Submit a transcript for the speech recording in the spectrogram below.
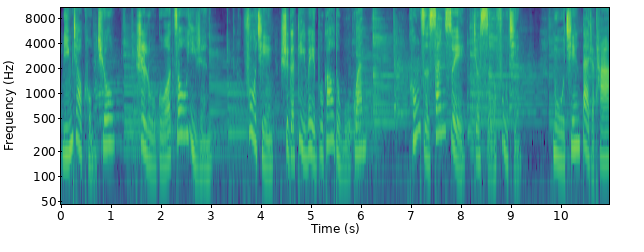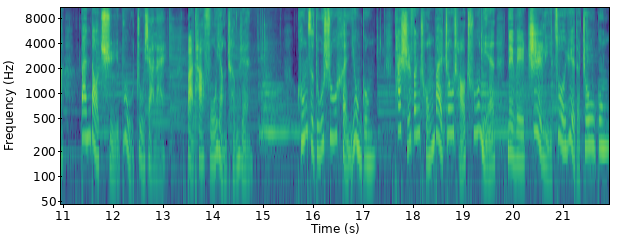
名叫孔丘，是鲁国邹邑人，父亲是个地位不高的武官。孔子三岁就死了父亲，母亲带着他搬到曲部住下来，把他抚养成人。孔子读书很用功，他十分崇拜周朝初年那位治理作乐的周公。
